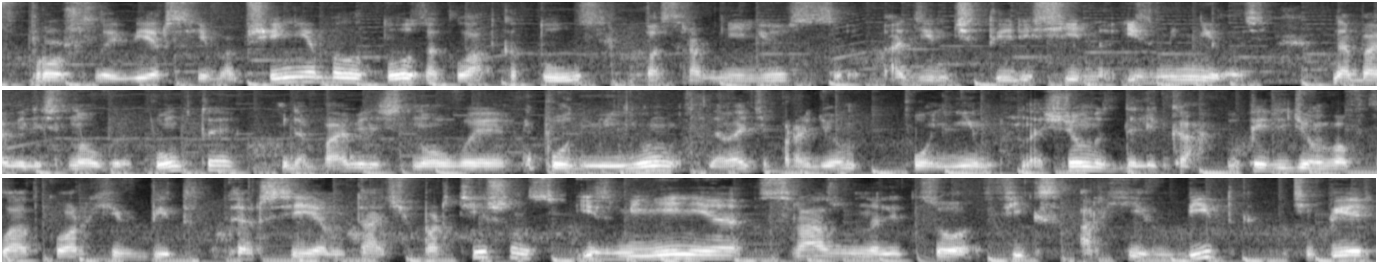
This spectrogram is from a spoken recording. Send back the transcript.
в прошлой версии вообще не было, то закладка Tools по сравнению с 1.4 сильно изменилась. Добавились новые пункты, добавились новые подменю. Давайте пройдем по ним. Начнем издалека. Перейдем во вкладку архив бит RCM Touch Partitions. Изменения сразу на лицо. Fix архив бит теперь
